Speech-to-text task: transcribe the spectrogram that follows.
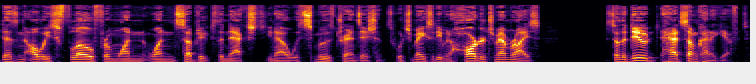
doesn't always flow from one one subject to the next, you know, with smooth transitions, which makes it even harder to memorize. So the dude had some kind of gift.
